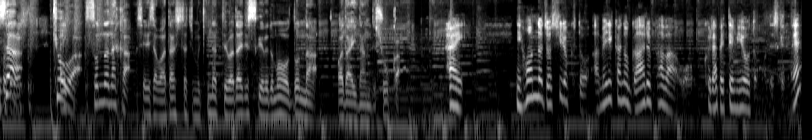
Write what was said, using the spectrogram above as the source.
さあ。今日はそんな中、シェリーさん私たちも気になっている話題ですけれどもどんな話題なんでしょうか？はい。日本の女子力とアメリカのガールパワーを比べてみようと思うんですけどね。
